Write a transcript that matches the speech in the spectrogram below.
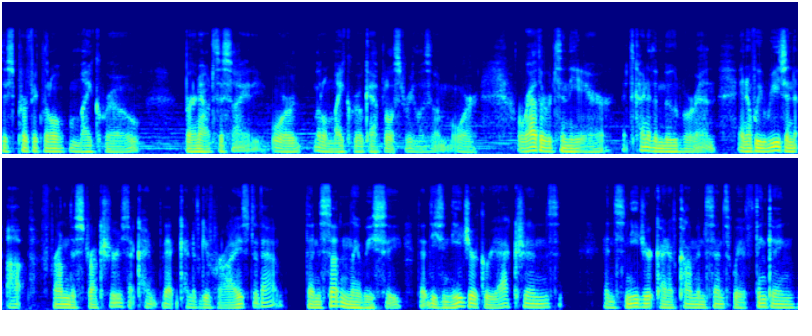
this perfect little micro burnout society or little micro capitalist realism, or rather it's in the air. It's kind of the mood we're in. And if we reason up from the structures that kind, that kind of give rise to that, then suddenly we see that these knee jerk reactions and this knee jerk kind of common sense way of thinking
